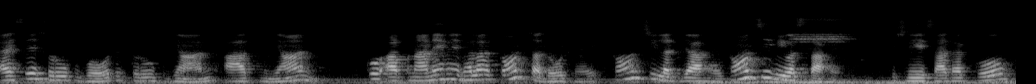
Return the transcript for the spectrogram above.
ऐसे स्वरूप बोध, स्वरूप ज्ञान, आत्मज्ञान को अपनाने में भला कौन सा दोष है? कौन सी लज्जा है? कौन सी व्यवस्था है? इसलिए साधक को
